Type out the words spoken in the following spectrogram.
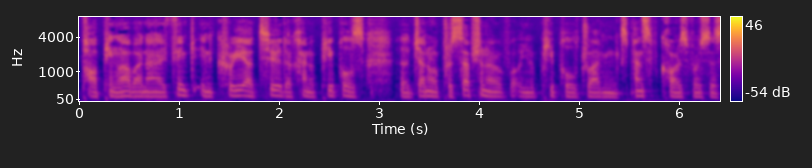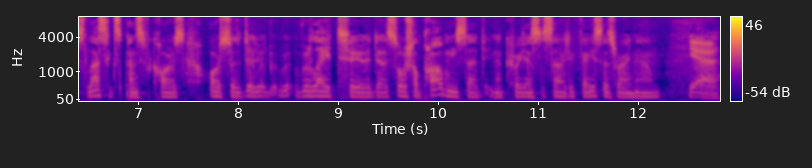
popping up, and I think in Korea too, the kind of people's general perception of you know people driving expensive cars versus less expensive cars also relate to the social problems that you know Korean society faces right now. Yeah,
